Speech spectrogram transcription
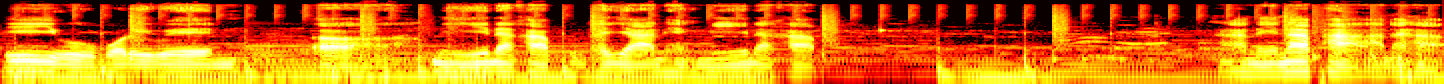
ที่อยู่บริเวณเนี้นะครับอุทยานแห่งนี้นะครับ อันนี้หน้าผานะครับ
